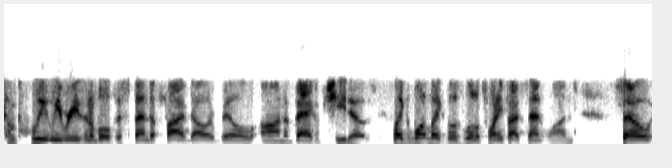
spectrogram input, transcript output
completely reasonable to spend a five dollar bill on a bag of Cheetos, like one like those little twenty five cent ones. So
